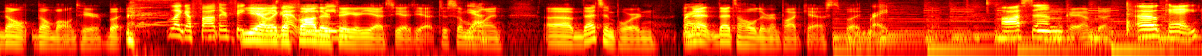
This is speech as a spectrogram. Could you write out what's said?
don't don't volunteer, but like a father figure. yeah, like a father figure. Yes, yes, yeah, to someone. Um, that's important, and Right. that that's a whole different podcast. But Right. Awesome. okay, I'm done. Okay.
